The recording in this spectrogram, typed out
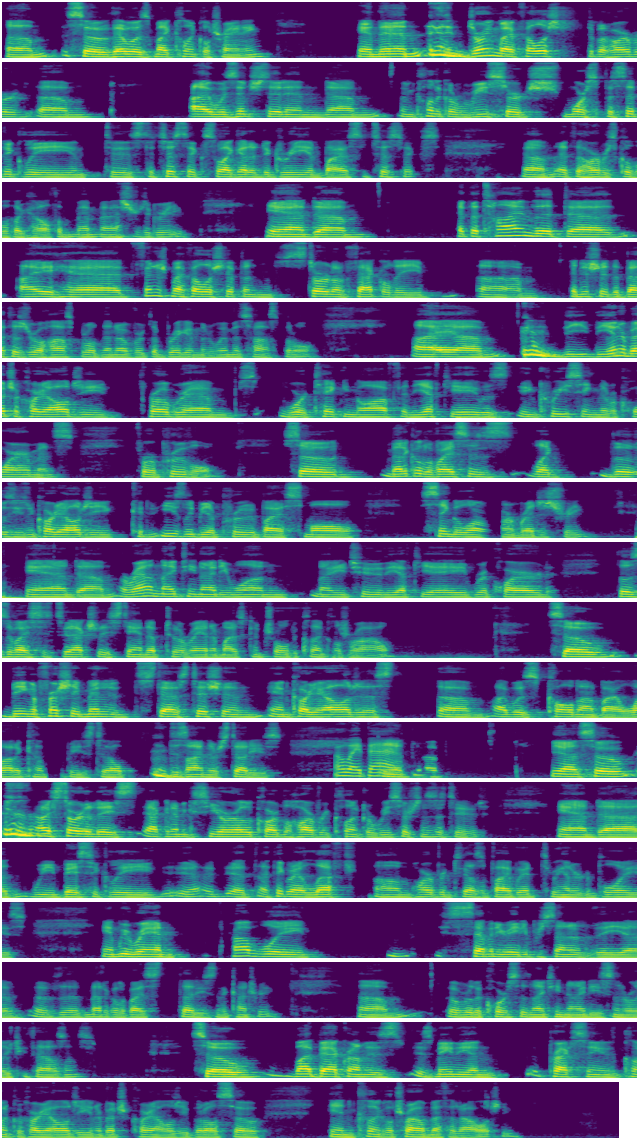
Um, so that was my clinical training. And then during my fellowship at Harvard, um, I was interested in um, in clinical research, more specifically into statistics. So I got a degree in biostatistics um, at the Harvard School of Public Health, a master's degree. And um, at the time that uh, I had finished my fellowship and started on faculty, um, initially at the Beth Israel Hospital, then over at the Brigham and Women's Hospital, I um, the the interventional cardiology programs were taking off, and the FDA was increasing the requirements for approval. So medical devices like those used in cardiology could easily be approved by a small single arm registry. And um, around 1991, 92, the FDA required those devices to actually stand up to a randomized controlled clinical trial. So, being a freshly minted statistician and cardiologist, um, I was called on by a lot of companies to help design their studies. Oh, I bet. And, uh, yeah, so I started a academic CRO called the Harvard Clinical Research Institute, and uh, we basically, uh, I think when I left um, Harvard in 2005, we had 300 employees, and we ran probably 70 or 80 percent of the uh, of the medical device studies in the country um, over the course of the 1990s and early 2000s. So my background is is mainly in practicing in clinical cardiology, and interventional cardiology, but also in clinical trial methodology.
